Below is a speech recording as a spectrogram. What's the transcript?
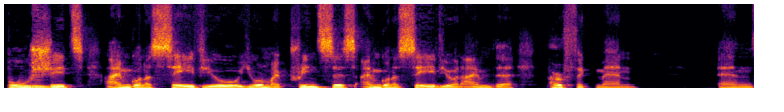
bullshit. Mm. I'm gonna save you. You're my princess. I'm gonna save you, and I'm the perfect man. And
